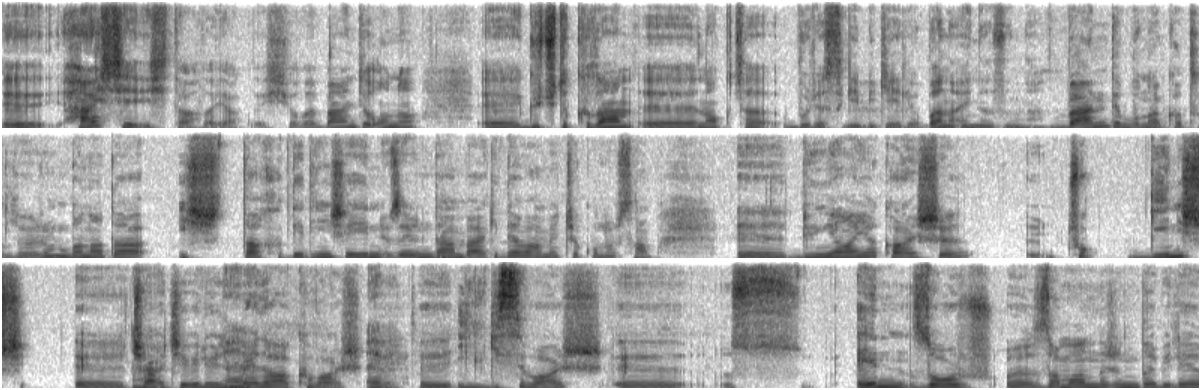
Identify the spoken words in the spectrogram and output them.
e, her şey iştahla yaklaşıyor ve bence onu e, güçlü kılan e, nokta burası gibi geliyor bana en azından. Ben de buna katılıyorum. Bana da iştah dediğin şeyin üzerinden hmm. belki devam edecek olursam e, dünyaya karşı e, çok geniş e, çerçeveli bir evet. merakı var. Evet. E, ilgisi var. E, en zor e, zamanlarında bile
